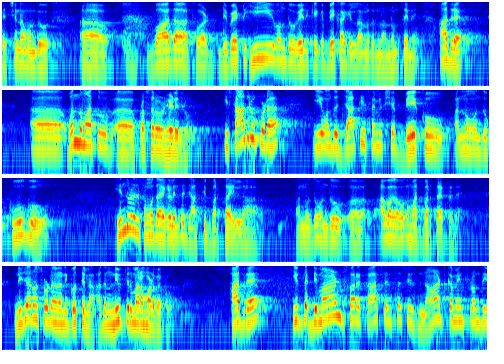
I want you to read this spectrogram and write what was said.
ಹೆಚ್ಚಿನ ಒಂದು ವಾದ ಅಥವಾ ಡಿಬೇಟ್ ಈ ಒಂದು ವೇದಿಕೆಗೆ ಬೇಕಾಗಿಲ್ಲ ಅನ್ನೋದನ್ನು ನಾನು ನಂಬ್ತೇನೆ. ಆದರೆ ಒಂದು ಮಾತು ಪ್ರೊಫೆಸರ್ ಅವರು ಹೇಳಿದರು. ಇಷ್ಟಾದರೂ ಕೂಡ ಈ ಒಂದು ಜಾತಿ ಸಮೀಕ್ಷೆ ಬೇಕು ಅನ್ನೋ ಒಂದು ಕೂಗು ಹಿಂದುಳಿದ ಸಮುದಾಯಗಳಿಂದ ಜಾಸ್ತಿ ಬರ್ತಾ ಇಲ್ಲ ಅನ್ನೋದು ಒಂದು ಆವಾಗ ಮಾತು ಬರ್ತಾ ಇರ್ತದೆ. ನಿಜಾನೋ ಸುಳ್ಳು ನನಗೆ ಗೊತ್ತಿಲ್ಲ, ಅದನ್ನು ನೀವು ತೀರ್ಮಾನ ಮಾಡಬೇಕು. ಆದರೆ if the demand for a caste census is not coming from the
